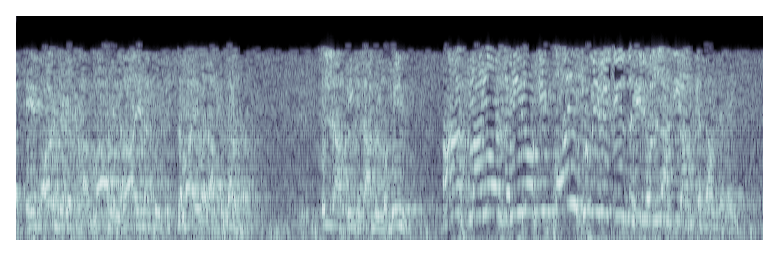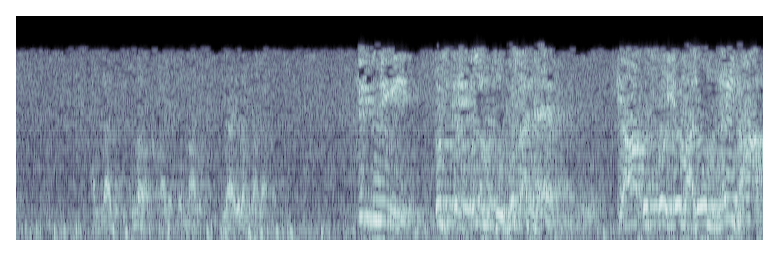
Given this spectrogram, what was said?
اور ایک اور جگہ کہا ماں میں نوائے میں تم سے سمائے والا اللہ کی کتاب مبین آسمانوں اور زمینوں کی کوئی چھپی ہوئی چیز نہیں جو اللہ کی آنکھ کے سامنے نہیں۔ اللہ نے اتنا خالق مالک، اتنا علم والا ہے۔ کتنی اس کے علم کی وسعت ہے۔ کیا اس کو یہ معلوم نہیں تھا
